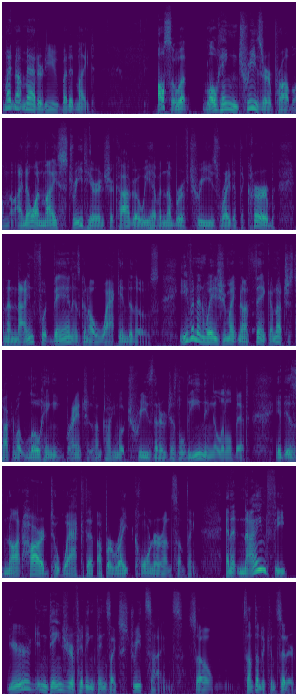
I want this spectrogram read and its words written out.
Might not matter to you, but it might. Also, uh, low hanging trees are a problem. I know on my street here in Chicago, we have a number of trees right at the curb, and a nine foot van is going to whack into those. Even in ways you might not think. I'm not just talking about low hanging branches, I'm talking about trees that are just leaning a little bit. It is not hard to whack that upper right corner on something. And at nine feet, you're in danger of hitting things like street signs. So, something to consider.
